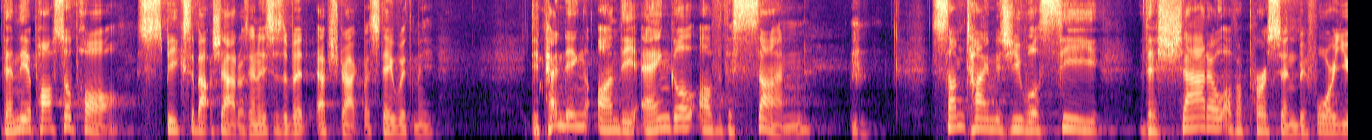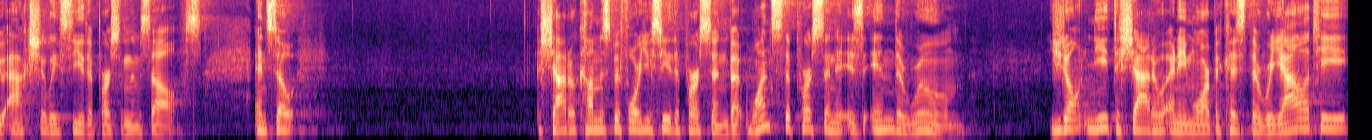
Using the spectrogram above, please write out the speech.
Then the Apostle Paul speaks about shadows, and this is a bit abstract, but stay with me. Depending on the angle of the sun, sometimes you will see the shadow of a person before you actually see the person themselves. And so, a shadow comes before you see the person, but once the person is in the room, you don't need the shadow anymore because the reality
